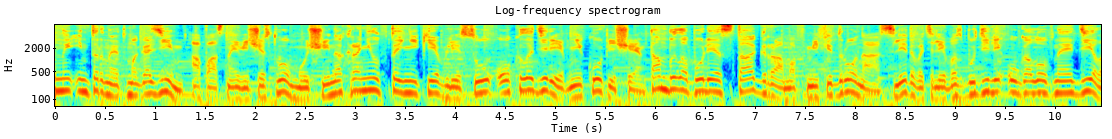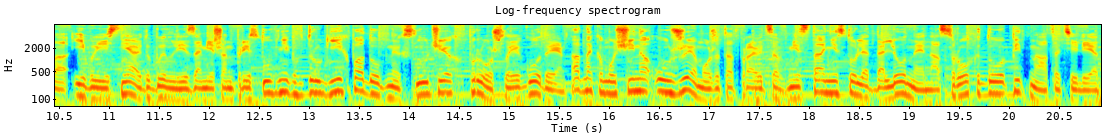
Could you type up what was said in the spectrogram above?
незаконный интернет-магазин. Опасное вещество мужчина хранил в тайнике в лесу около деревни Копище. Там было более 100 граммов мефедрона. Следователи возбудили уголовное дело и выясняют, был ли замешан преступник в других подобных случаях в прошлые годы. Однако мужчина уже может отправиться в места не столь отдаленные на срок до 15 лет.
